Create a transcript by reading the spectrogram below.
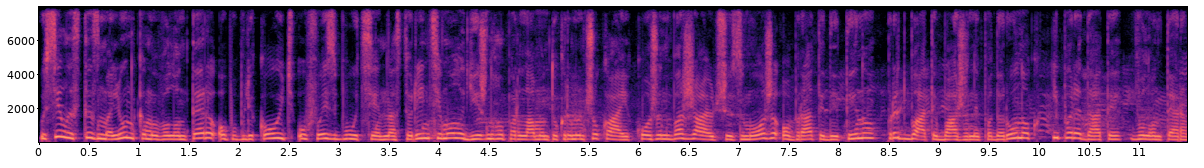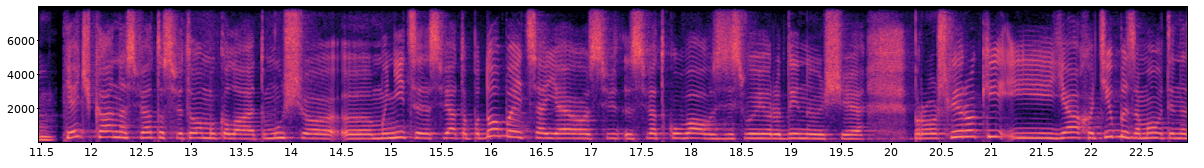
Усі листи з малюнками волонтери опублікують у Фейсбуці на сторінці молодіжного парламенту Кременчука. І кожен бажаючий зможе обрати дитину, придбати бажаний подарунок і передати волонтерам. Я чекаю на свято Святого Миколая, тому що е, мені це свято подобається. Я святкував зі своєю родиною ще прошлі роки, і я хотів би замовити на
